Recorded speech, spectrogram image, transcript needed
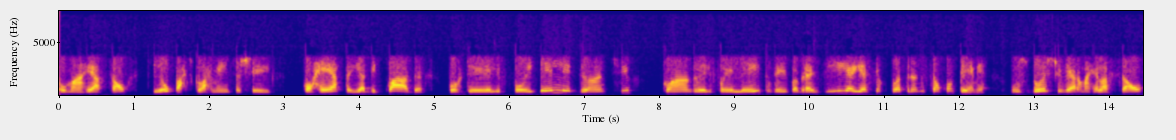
uma reação que eu particularmente achei correta e adequada, porque ele foi elegante quando ele foi eleito, veio para Brasília e acertou a transição com Temer. Os dois tiveram uma relação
